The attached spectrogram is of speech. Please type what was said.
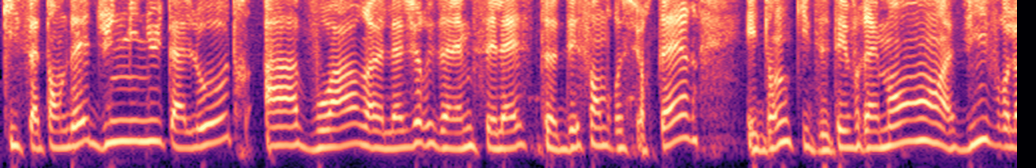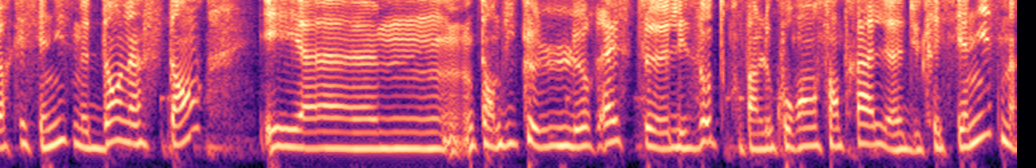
qui s'attendait d'une minute à l'autre à voir la Jérusalem céleste descendre sur terre, et donc ils étaient vraiment à vivre leur christianisme dans l'instant. Et euh, tandis que le reste, les autres, enfin le courant central du christianisme,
